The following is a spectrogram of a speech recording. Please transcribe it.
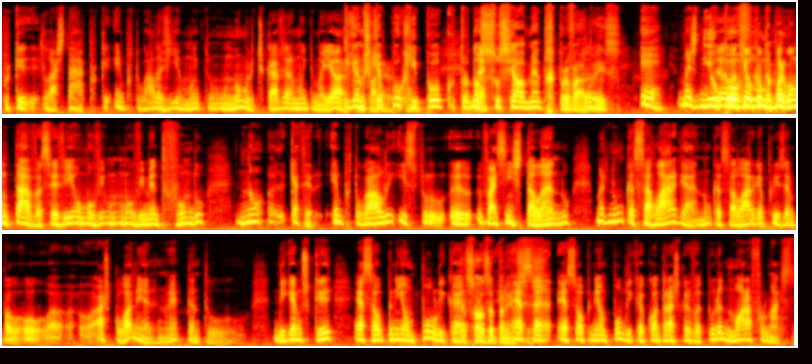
porque lá está, porque em Portugal havia muito um número de escravos era muito maior. Digamos que a pouco e pouco tornou-se socialmente reprovado, é isso? É, mas e o povo aquilo que me perguntava se havia um, movi um, movimento fundo, não, quer dizer, em Portugal isso uh, vai se instalando, mas nunca se alarga, nunca se alarga, por exemplo, às colónias, não é? Portanto, digamos que essa opinião pública, é só as essa, essa opinião pública contra a escravatura demora a formar-se.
